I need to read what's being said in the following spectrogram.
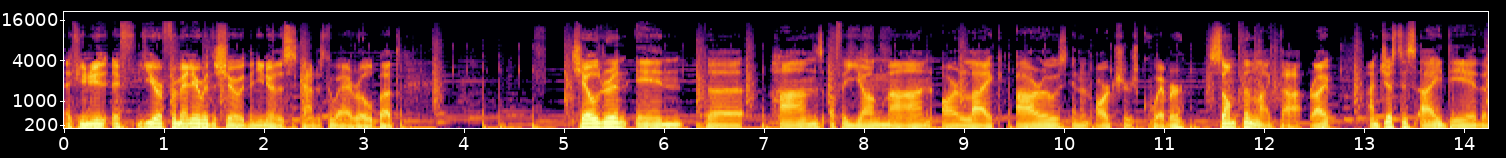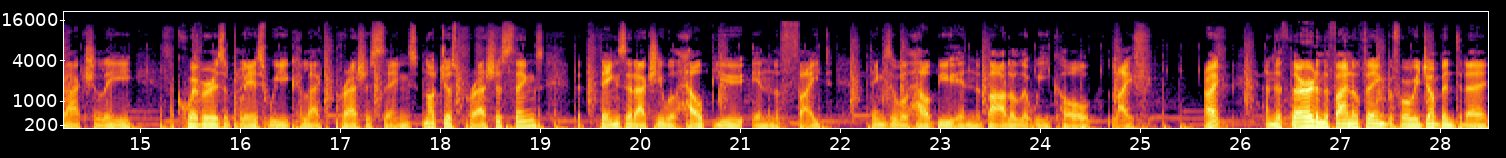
If you need, if you're familiar with the show, then you know this is kind of just the way I roll. But children in the hands of a young man are like arrows in an archer's quiver, something like that, right? And just this idea that actually a quiver is a place where you collect precious things, not just precious things, but things that actually will help you in the fight, things that will help you in the battle that we call life right? And the third and the final thing before we jump in today,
